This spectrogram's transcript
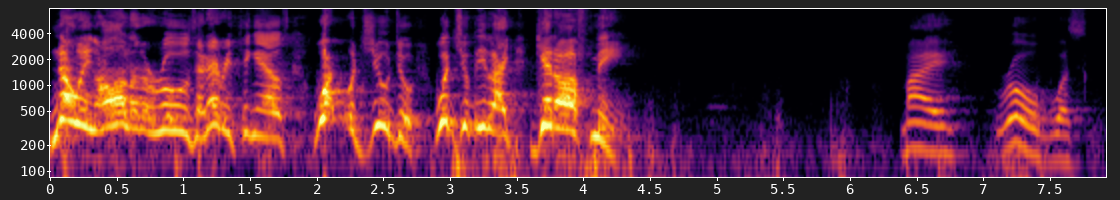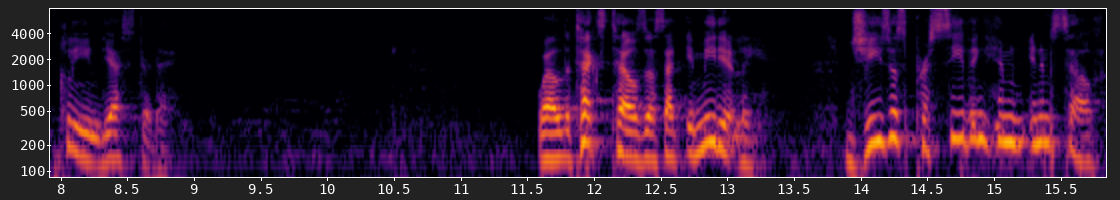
Knowing all of the rules and everything else, what would you do? Would you be like, get off me? My robe was cleaned yesterday. Well, the text tells us that immediately Jesus, perceiving him in himself,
